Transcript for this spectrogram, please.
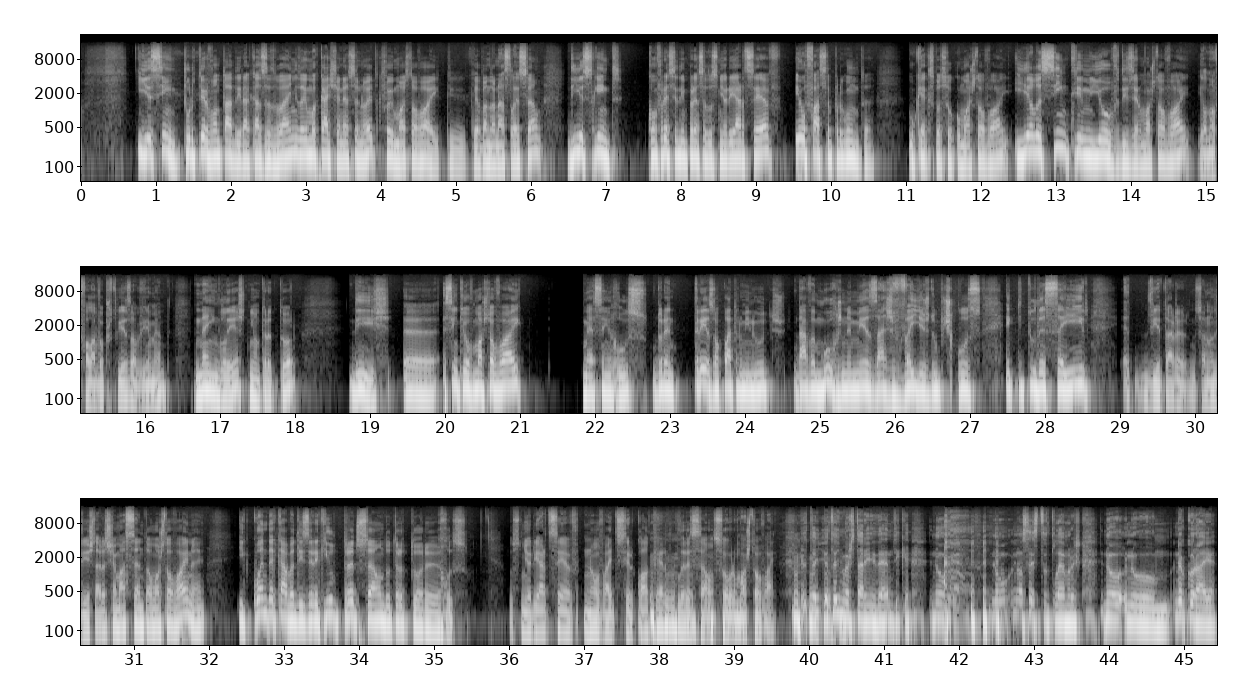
E assim, por ter vontade de ir à casa de banho, dei uma caixa nessa noite, que foi o Mostovoy que, que abandona a seleção. Dia seguinte, conferência de imprensa do Sr. Yartsev, eu faço a pergunta o que é que se passou com o Mostovoy e ele assim que me ouve dizer Mostovoy, ele não falava português obviamente, nem inglês, tinha um tradutor, diz, uh, assim que houve Mostovoi, começa em russo, durante 3 ou 4 minutos, dava murros na mesa, às veias do pescoço, aqui tudo a sair. Eh, Devia estar, só não devia estar a chamar santo ao Mostovoi, não é? E quando acaba de dizer aquilo, tradução do tradutor eh, russo. O senhor Yartsev não vai tecer qualquer declaração sobre o Mostovoi. Eu tenho, eu tenho uma história idêntica. No, no- não sei se tu te lembras, no, no- na Coreia,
